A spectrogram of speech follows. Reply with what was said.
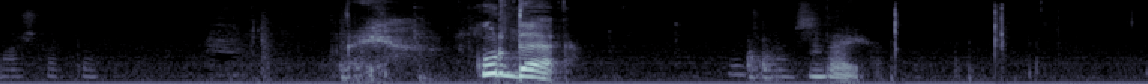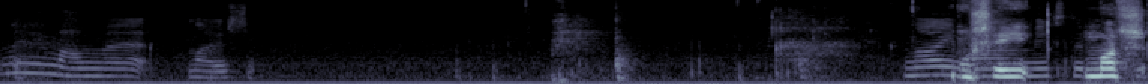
masz tu. Kurde! Daj. No i mamy, no już nie. No i Muszę i- mosz-.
